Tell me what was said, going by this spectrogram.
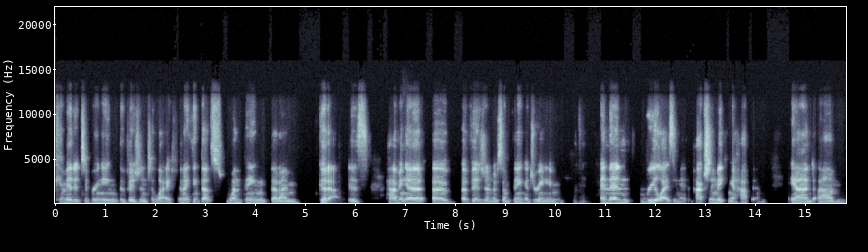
committed to bringing the vision to life. And I think that's one thing that I'm good at is having a, a, a vision of something, a dream, mm-hmm. and then realizing it, actually making it happen. And um,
